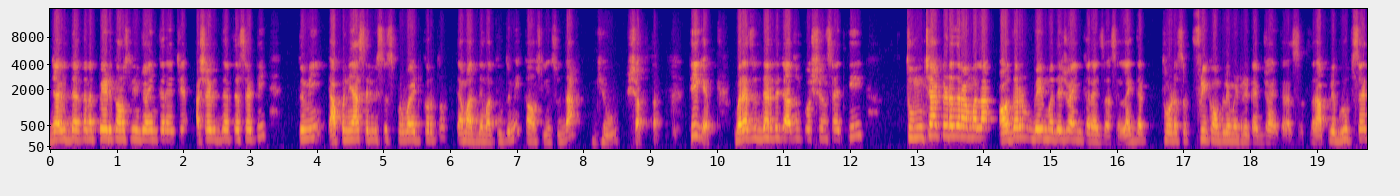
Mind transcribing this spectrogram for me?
ज्या विद्यार्थ्यांना पेड काउन्सिलिंग जॉईन करायचे अशा विद्यार्थ्यांसाठी तुम्ही आपण या सर्व्हिसेस प्रोव्हाइड करतो त्या माध्यमातून तुम्ही काउन्सिलिंग सुद्धा घेऊ शकता. ठीक आहे. बऱ्याच विद्यार्थ्यांचे अजून क्वेश्चन्स आहेत की तुमच्याकडे जर आम्हाला अदर वे मध्ये जॉईन करायचं असेल लाईक दॅट थोडस फ्री कॉम्प्लिमेंटरी टाईप जॉईन करायचं तर आपले ग्रुप्स आहेत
